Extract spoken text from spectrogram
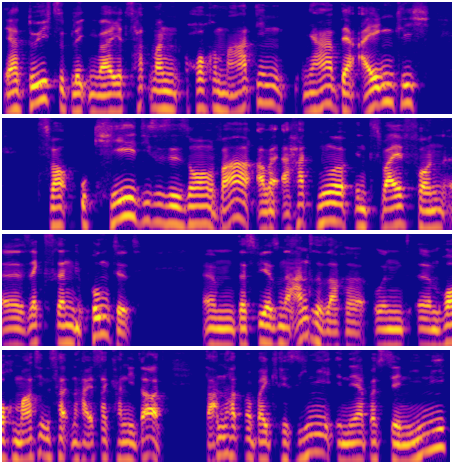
ja, durchzublicken, weil jetzt hat man Jorge Martin, ja, der eigentlich zwar okay diese Saison war, aber er hat nur in zwei von äh, sechs Rennen gepunktet. Ähm, das wieder so eine andere Sache. Und ähm, Jorge Martin ist halt ein heißer Kandidat. Dann hat man bei Gresini Enea Bastianini,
